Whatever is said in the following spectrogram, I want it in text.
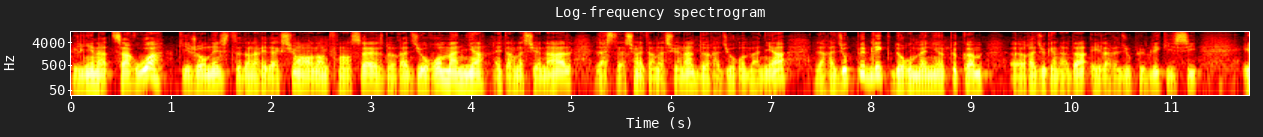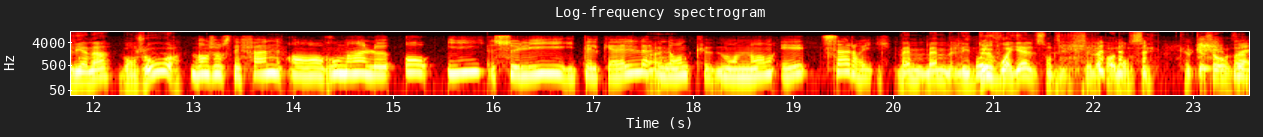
Eliana Tsaroua, qui est journaliste dans la rédaction en langue française de Radio Romania International, la station internationale de Radio Romania, la radio publique de Roumanie, un peu comme euh, Radio-Canada et la radio publique ici. Eliana, bonjour. Bonjour Stéphane. En roumain, le O I se lit tel quel, donc mon nom est Tsaroi. Même, même les deux voyelles sont difficiles à prononcer. Quelque chose. Hein.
